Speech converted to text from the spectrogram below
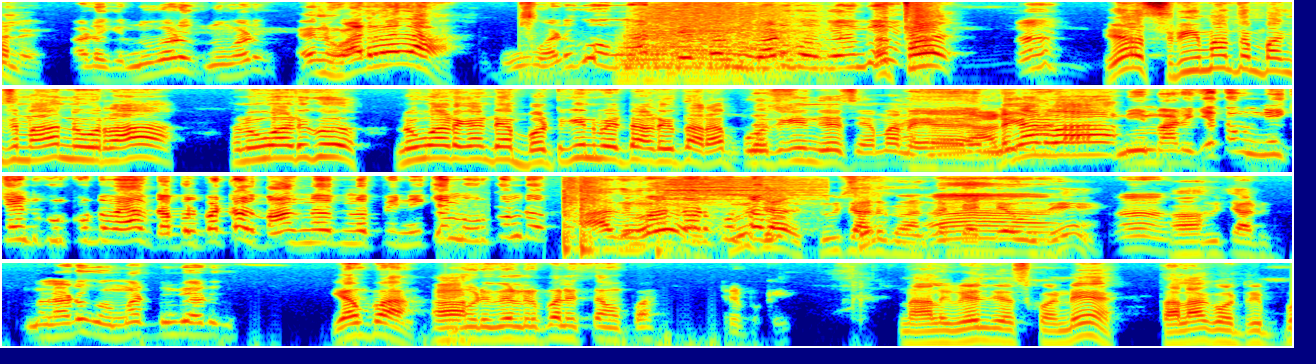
మళ్ళీ అడుగు నువ్వు అడుగు నువ్వు అడుగు. నువ్వు అడగలేదా నువ్వు అడుగు ఏ శ్రీమంతం పంక్సమా నువ్వు రా నువ్వు అడుగు నువ్వు అడగంటే బొట్టుకిని పెట్టి అడుగుతారా? పూజకిని చేసి ఏమన్నా అడగడవా మేము అడిగితే నీకేంటి కూరుకుంటావా డబ్బులు పెట్టాలి మాకు నొప్పి నొప్పి నీకేం. చూసి అడుగు అంత. గడ్డే ఉంది. చూసి అడుగు. మళ్ళీ అడుగు మాట నువ్వే అడుగు. ఏంపా. మూడు వేల రూపాయలు ఇస్తామప్పా ట్రిప్కి నాలుగు వేలు చేసుకోండి. తలాగో ట్రిప్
